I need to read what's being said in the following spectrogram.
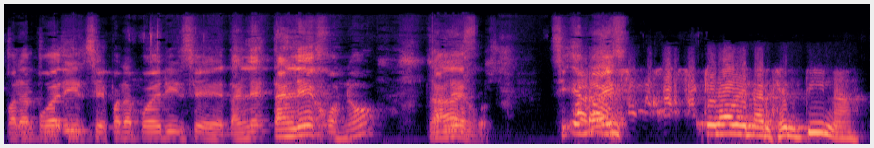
para, hecho, poder sí. irse, para poder irse tan, le- tan lejos, ¿no? Tan Claro. lejos. Sí, es más, eso se quedaba en Argentina.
